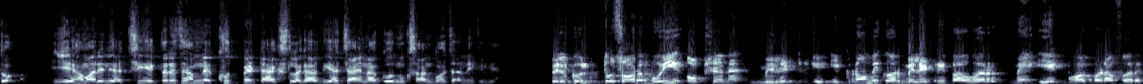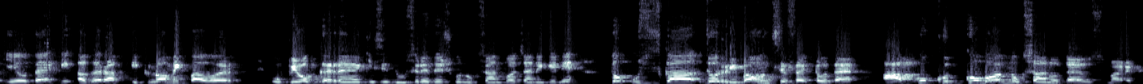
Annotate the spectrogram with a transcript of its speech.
तो ये हमारे लिए अच्छी एक तरह से हमने खुद पे टैक्स लगा दिया चाइना को नुकसान पहुँचाने के लिए। बिल्कुल तो सौरभ वही ऑप्शन है मिलिट्री इकोनॉमिक और मिलिट्री पावर में एक बहुत बड़ा फ़र्क ये होता है कि अगर आप इकोनॉमिक पावर उपयोग कर रहे हैं किसी दूसरे देश को नुकसान पहुँचाने के लिए तो उसका जो रिबाउंस इफ़ेक्ट होता है आपको खुद को बहुत नुकसान होता है उस बारे में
